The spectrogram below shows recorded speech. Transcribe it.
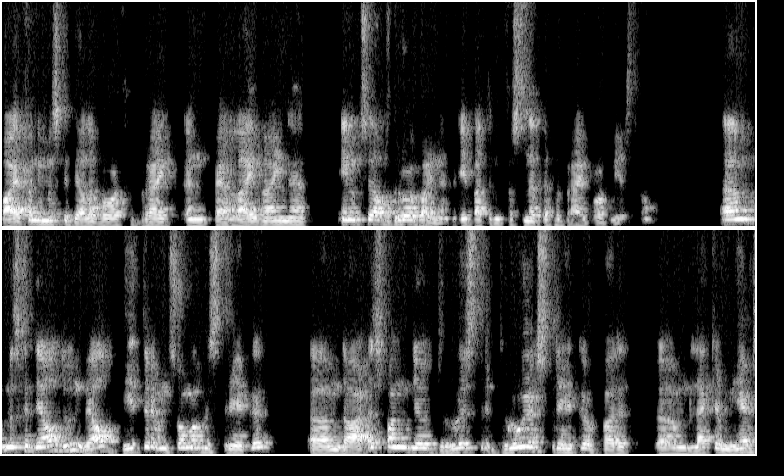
Baie van die muskadelle word gebruik in perleiwyne en ook selfs droëwyne, wat in versnitte gebruik word meestal. Ehm um, muskadel doen wel beter in sommige streke. Ehm um, daar is van jou droë droër streke wat dit ehm um, lekker meer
